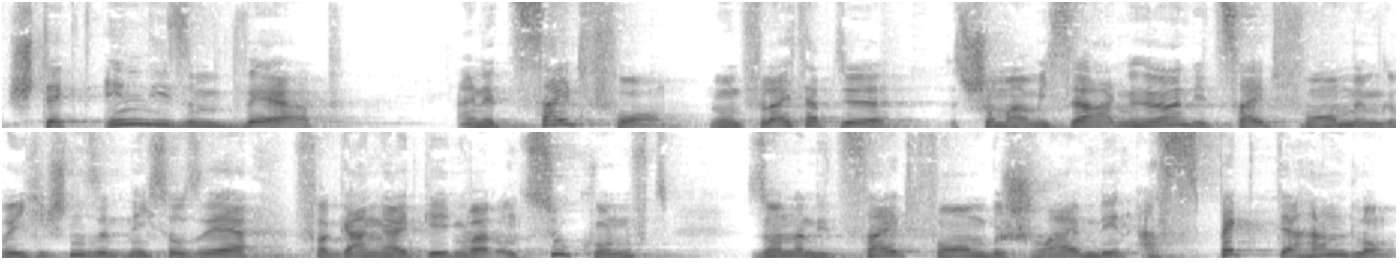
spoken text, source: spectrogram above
steckt in diesem Verb eine Zeitform. Nun, vielleicht habt ihr es schon mal mich sagen hören, die Zeitformen im Griechischen sind nicht so sehr Vergangenheit, Gegenwart und Zukunft, sondern die Zeitformen beschreiben den Aspekt der Handlung,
